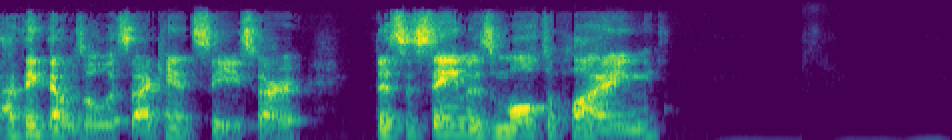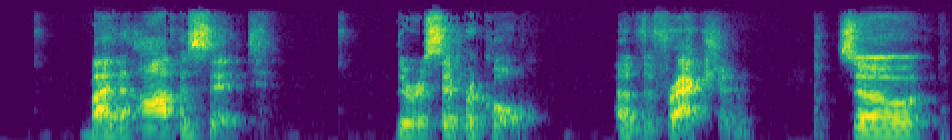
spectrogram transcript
I think that was Alyssa. I can't see. Sorry. That's the same as multiplying by the opposite, the reciprocal of the fraction. So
